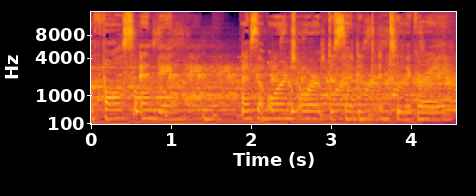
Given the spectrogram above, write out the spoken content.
A false ending as the orange orb descended into the gray.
